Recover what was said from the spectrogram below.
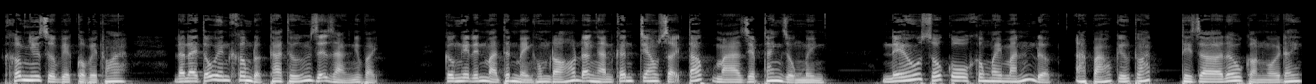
Không như sự việc của Việt Hoa, lần này Tố Uyên không được tha thứ dễ dàng như vậy. Cứ nghĩ đến bản thân mình hôm đó đã ngàn cân treo sợi tóc mà Diệp Thanh dùng mình. Nếu số cô không may mắn được a báo cứu thoát, thì giờ đâu còn ngồi đây.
